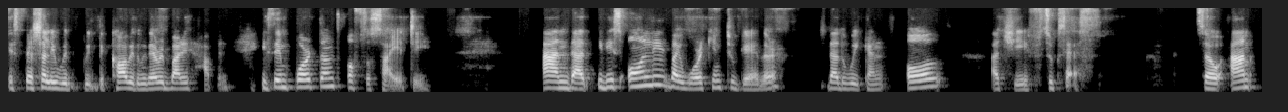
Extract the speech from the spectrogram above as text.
especially with, with the COVID, with everybody happened, is the importance of society. And that it is only by working together that we can all achieve success. So I'm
